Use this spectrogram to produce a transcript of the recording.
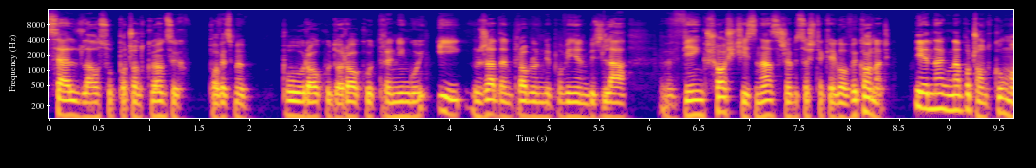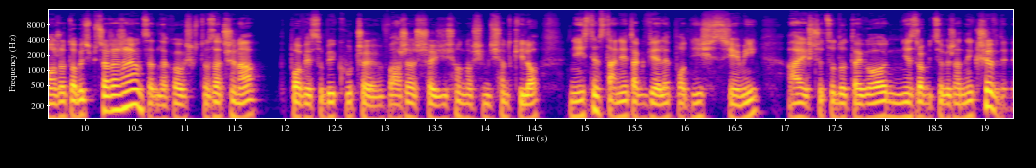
cel dla osób początkujących, powiedzmy pół roku do roku treningu i żaden problem nie powinien być dla większości z nas, żeby coś takiego wykonać. Jednak na początku może to być przerażające dla kogoś, kto zaczyna, powie sobie, kurczę, ważę 60-80 kilo, nie jestem w stanie tak wiele podnieść z ziemi, a jeszcze co do tego nie zrobić sobie żadnej krzywdy.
